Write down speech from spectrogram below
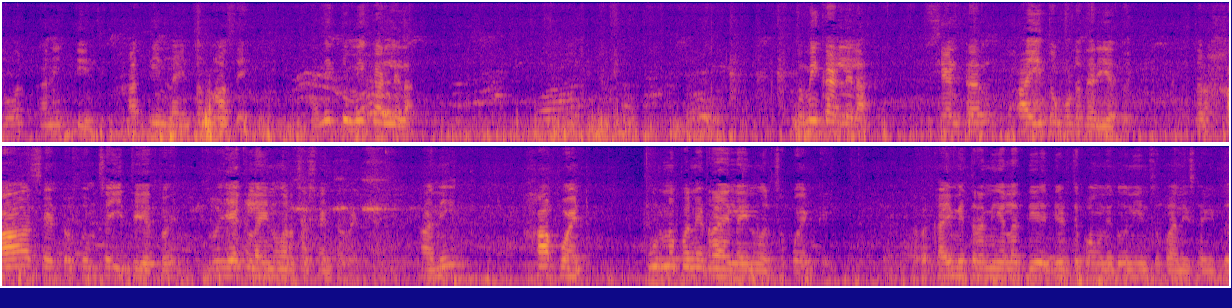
दोन आणि तीन. हा तीन लाईनचा क्रॉस आहे. आणि तुम्ही काढलेला. तुम्ही काढलेला. सेंटर हा इथं कुठंतरी येतोय. तर हा सेंटर तुमचा इथे येतोय. जो एक लाईनवरचा सेंटर आहे. आणि हा पॉईंट पूर्णपणे ड्राय लाईनवरचं पॉईंट आहे. आता काही मित्रांनी याला दे दीड ते पावणे दोन इंच पाणी सांगितलं.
